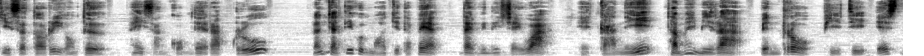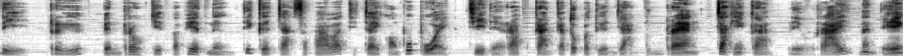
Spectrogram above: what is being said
จีสตอรี่ของเธอให้สังคมได้รับรู้ หลังจากที่คุณหมอจิตแพทย์ได้วินิจฉัยว่า เหตุการณ์นี้ทำให้มีล่าเป็นโรค PTSD หรือเป็นโรคจิตประเภทหนึ่ง ที่เกิดจากสภาวะจิตใจของผู้ป่วย ที่ได้รับการกระทบกระเทือนอย่างรุนแรง จากเหตุการณ์เลวร้ายนั่นเอง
